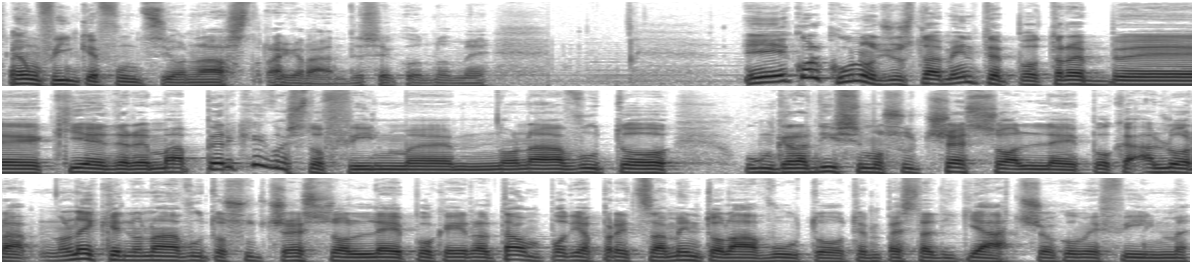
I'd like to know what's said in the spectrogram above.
è un film che funziona a stragrande, secondo me. E qualcuno giustamente potrebbe chiedere: ma perché questo film eh, non ha avuto un grandissimo successo all'epoca? Allora, non è che non ha avuto successo all'epoca, in realtà un po' di apprezzamento l'ha avuto Tempesta di ghiaccio come film.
